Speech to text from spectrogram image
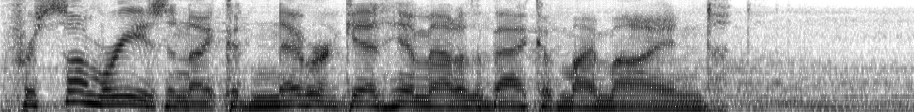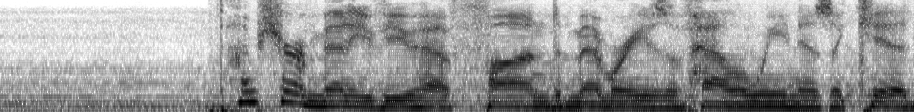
For some reason, I could never get him out of the back of my mind. I'm sure many of you have fond memories of Halloween as a kid.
